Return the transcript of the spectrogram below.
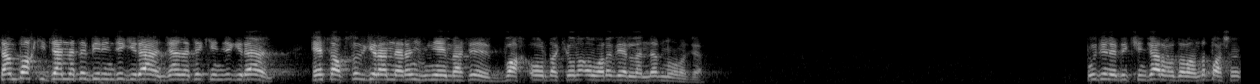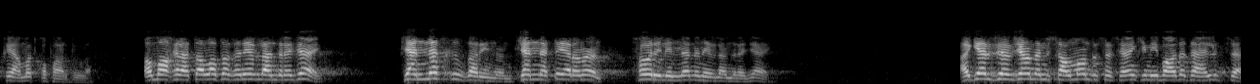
Sən bax ki, cənnətə birinci girən, cənnətə ikinci girən, hesabsız girənlərin neməti, bax, oradakı ona, onlara verilənlər nə olacaq? Bu edə ikinci arvad olanda başını qiyamət qopardırlar. Amma ahirətdə Allah da səni evləndirəcək. Cənnət qızları ilə, cənnətdə yaranan hör ilinlərlə evləndirəcək. Əgər zövcən də müsəlmandırsa, sənin kimi ibadət əhlidirsə,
